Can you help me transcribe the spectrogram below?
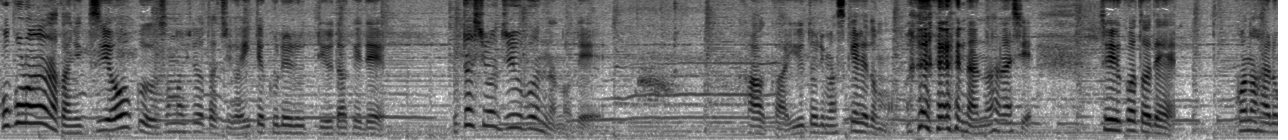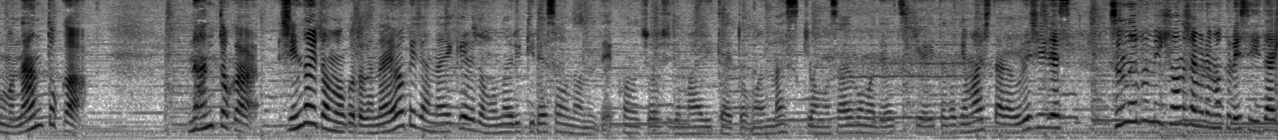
心の中に強くその人たちがいてくれるっていうだけで私は十分なのでカーカー言うとりますけれども 何の話ということでこの春もなんとかなんとかしんどいと思うことがないわけじゃないけれども乗り切れそうなのでこの調子で参りたいと思います。今日も最後までお付き合いいただけましたら嬉しいです。スヌープミキコのしゃべれまくり水第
